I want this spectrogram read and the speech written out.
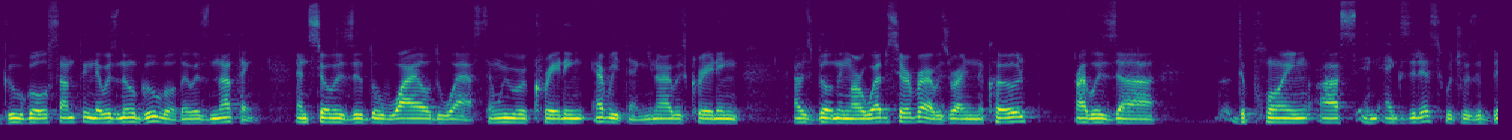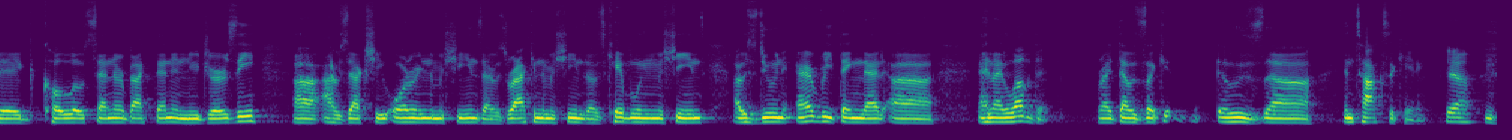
Google something. There was no Google. There was nothing, and so it was the wild west. And we were creating everything. You know, I was creating, I was building our web server. I was writing the code. I was uh, deploying us in Exodus, which was a big colo center back then in New Jersey. Uh, I was actually ordering the machines. I was racking the machines. I was cabling the machines. I was doing everything that, uh, and I loved it. Right, that was like it, it was uh, intoxicating. Yeah, It-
